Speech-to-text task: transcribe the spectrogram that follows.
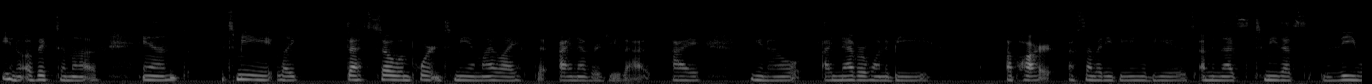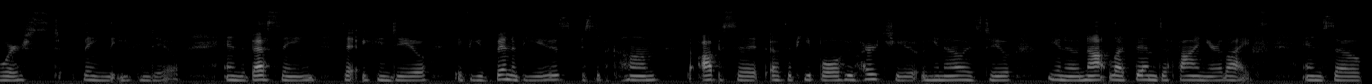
you know, a victim of. And to me, like, that's so important to me in my life that I never do that. I, you know, I never want to be a part of somebody being abused. I mean, that's to me, that's the worst thing that you can do. And the best thing that you can do if you've been abused is to become the opposite of the people who hurt you, you know, is to, you know, not let them define your life. And so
